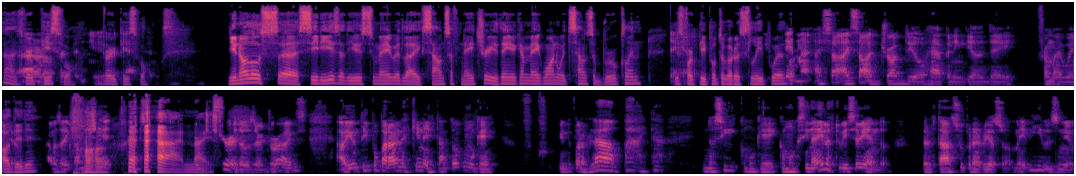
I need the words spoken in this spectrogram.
No, it's very don't know if peaceful. that's a New Very peaceful. accent. You know those uh, CDs that they used to make with like sounds of nature. You think you can make one with sounds of Brooklyn, just for people to go to sleep with? Damn, I, I saw I saw a drug deal happening the other day from my window. Oh, did you? I was like, oh shit, that's I'm nice. sure those are drugs. Había un tipo parado en la esquina y está todo como que viendo para los lados, pa, y está. No sé, como que, como si nadie lo estuviese viendo, pero estaba súper nervioso. Maybe he was new.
